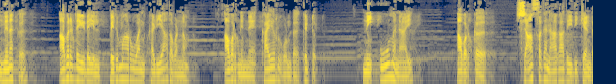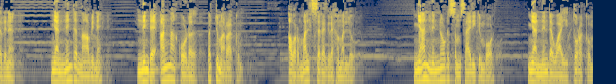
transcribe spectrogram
നിനക്ക് അവരുടെ ഇടയിൽ പെരുമാറുവാൻ കഴിയാതവണ്ണം അവർ നിന്നെ കയറുകൊണ്ട് കെട്ടും. നീ ഊമനായി അവർക്ക് ശാസകനാകാതെ ഇരിക്കേണ്ടതിന് ഞാൻ നിന്റെ നാവിനെ നിന്റെ അണ്ണാക്കോട് പറ്റുമാറാക്കും. അവർ മത്സരഗ്രഹമല്ലോ. ഞാൻ നിന്നോട് സംസാരിക്കുമ്പോൾ ഞാൻ നിന്റെ വായി തുറക്കും.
